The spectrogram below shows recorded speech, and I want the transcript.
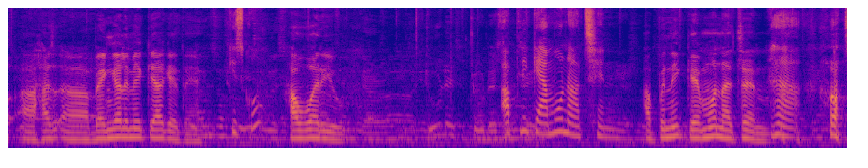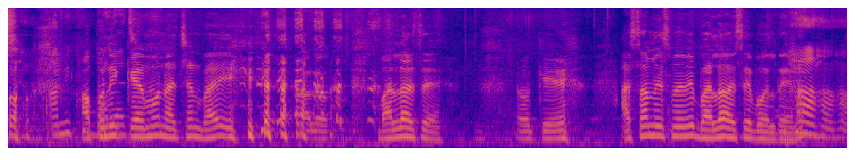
uh, हस- uh, बंगाली में क्या कहते हैं किसको हाउ आर यू আপনি কেমন আছেন আপনি কেমন আছেন হ্যাঁ আচ্ছা, আমি খুব আপনি ভালো আছি। কেমন আছেন ভাই ভালো আছে ওকে असम इसमें भी भलो ऐसे बोलते हैं ना हाँ हाँ हाँ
